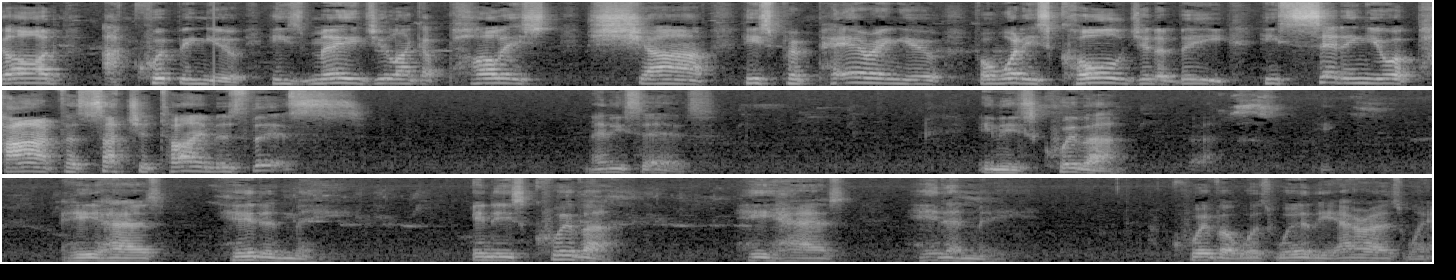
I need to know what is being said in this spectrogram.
God equipping you. He's made you like a polished shaft. He's preparing you for what He's called you to be. He's setting you apart for such a time as this. And He says, in His quiver, He has hidden me. In His quiver, He has hidden me. A quiver was where the arrows went.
